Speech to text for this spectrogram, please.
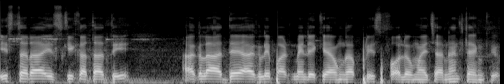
इस तरह इसकी कथा थी। अगला अध्याय अगले पार्ट में लेके आऊँगा। Please follow my channel. Thank you.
